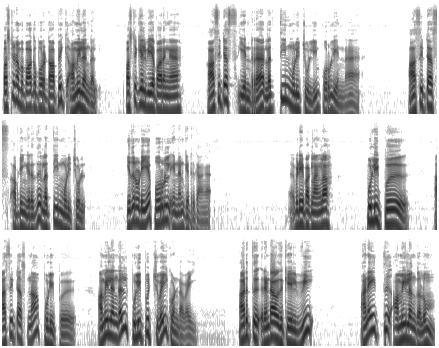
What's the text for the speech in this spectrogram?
ஃபஸ்ட்டு நம்ம பார்க்க போகிற டாபிக் அமிலங்கள். ஃபஸ்ட்டு கேள்வியை பாருங்கள் ஆசிட்டஸ் என்ற லத்தீன் மொழிச்சொல்லின் பொருள் என்ன? ஆசிட்டஸ் அப்படிங்கிறது லத்தீன் மொழிச்சொல். இதனுடைய பொருள் என்னன்னு கேட்டிருக்காங்க. விடையை பார்க்கலாங்களா? புளிப்பு. அசிட்டஸ்னா புளிப்பு. அமிலங்கள் புளிப்புச் சுவை கொண்டவை. அடுத்து ரெண்டாவது கேள்வி. அனைத்து அமிலங்களும்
